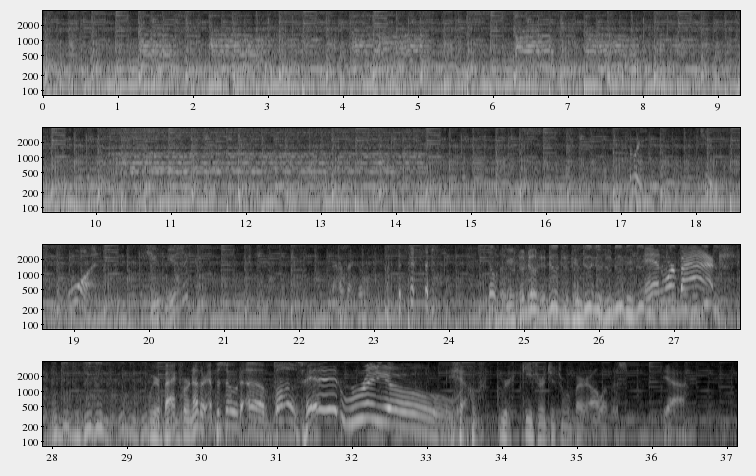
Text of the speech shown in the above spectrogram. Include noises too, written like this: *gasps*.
back for another episode of Buzzhead Radio. *laughs* Yeah, we're Keith Richards will bury all of us. Yeah.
